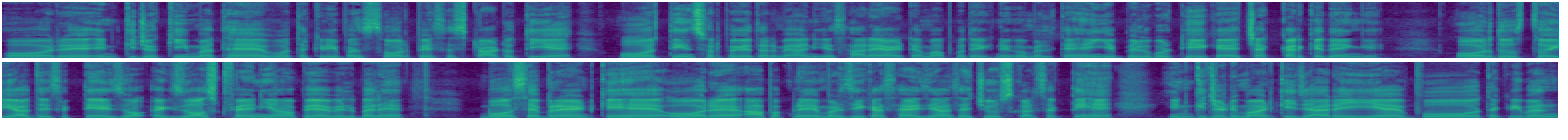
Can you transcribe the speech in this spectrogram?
और इनकी जो कीमत है, वो तकरीबन सौ रुपये से स्टार्ट होती है और तीन सौ रुपये के दरमियान ये सारे आइटम आपको देखने को मिलते हैं। ये बिल्कुल ठीक है चेक करके देंगे। और दोस्तों, ये आप देख सकते हैं एग्जॉस्ट फ़ैन यहाँ पे अवेलेबल है। बहुत से ब्रांड के हैं और आप अपने मर्ज़ी का साइज़ यहाँ से चूज़ कर सकते हैं। इनकी जो डिमांड की जा रही है, वो तकरीबन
